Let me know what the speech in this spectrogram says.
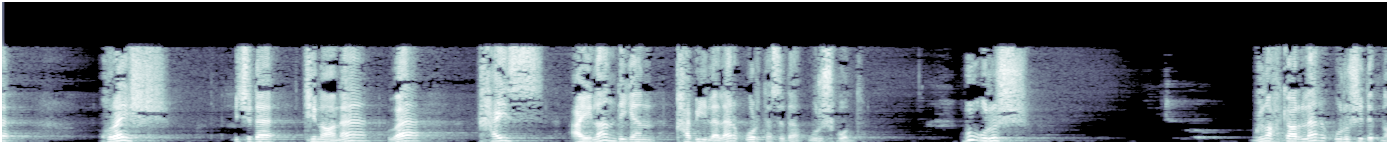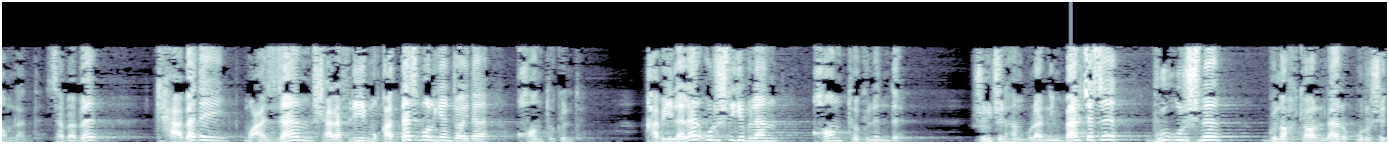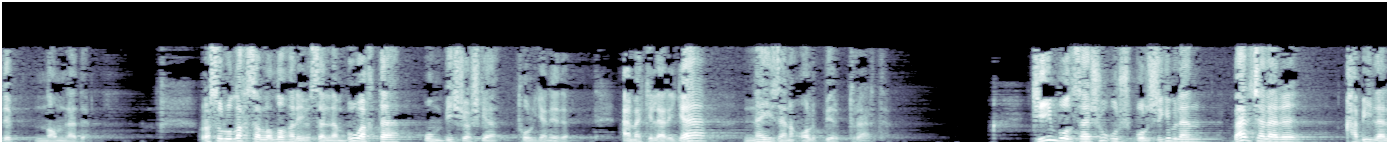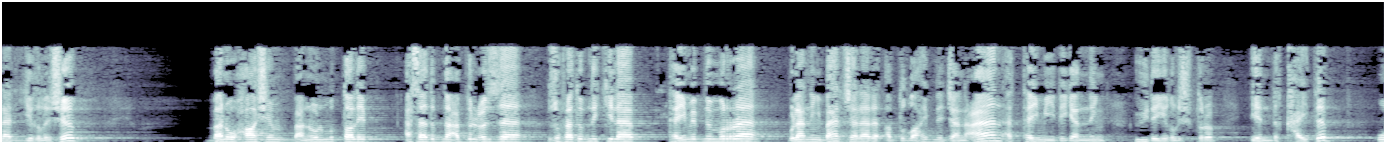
quraysh ichida kinona va qays aylan degan qabilalar o'rtasida urush bo'ldi. Bu urush gunohkorlar urushi deb nomlandi. Sababi kabaday muazzam sharafli muqaddas bo'lgan joyda qon to'kildi. Qabilalar urushligi bilan qon to'kilindi. Shuning uchun ham ularning barchasi bu urushni gunohkorlar urushi deb nomladi. Rasululloh sollallohu alayhi vasallam bu vaqtda o'n besh yoshga to'lgan edi. Amakilariga nayzani olib berib turardi. Keyin bo'lsa shu urush bo'lishligi bilan barchalari qabilalar yig'ilishib banu hoshim banul muttolib asad ibn abdul uzza zuhrat ibn kilab taym ibn murra bularning barchalari abdulloh ibn janan at taymiy deganning uyida yig'ilishib turib endi qaytib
